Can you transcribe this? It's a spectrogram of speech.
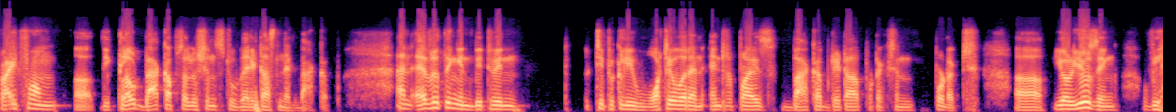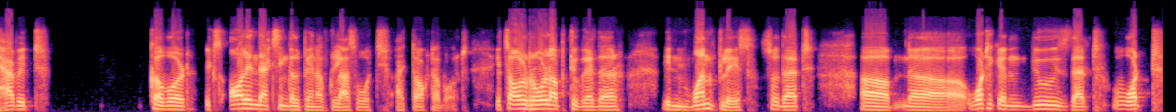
right from uh, the cloud backup solutions to Veritas NetBackup, and everything in between typically whatever an enterprise backup data protection product uh, you're using, we have it covered. It's all in that single pane of glass, which I talked about. It's all rolled up together in mm-hmm. one place so that uh, uh, what you can do is that what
